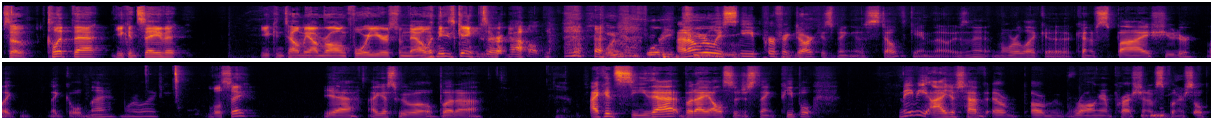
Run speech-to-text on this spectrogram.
So clip that. You can save it. You can tell me I'm wrong four years from now when these games are out. I don't really see Perfect Dark as being a stealth game, though, isn't it? More like a kind of spy shooter, like like Goldeneye, more like. We'll see. Yeah, I guess we will. But uh yeah. I could see that, but I also just think people maybe I just have a, a, wrong impression of Splinter Cell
